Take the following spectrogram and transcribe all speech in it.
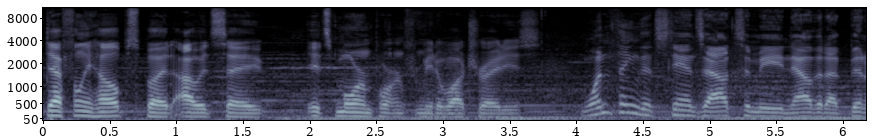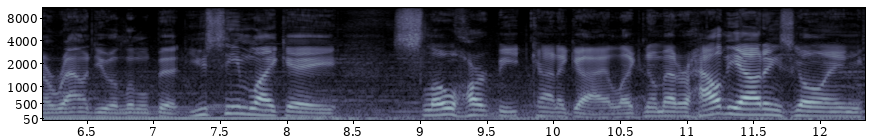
definitely helps, but I would say it's more important for me to watch righties. One thing that stands out to me now that I've been around you a little bit, you seem like a slow heartbeat kind of guy. Like no matter how the outing's going,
